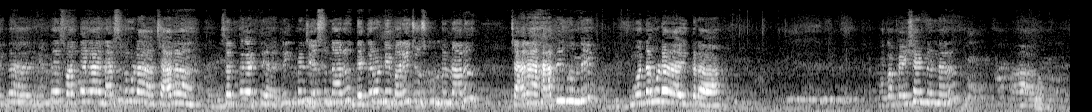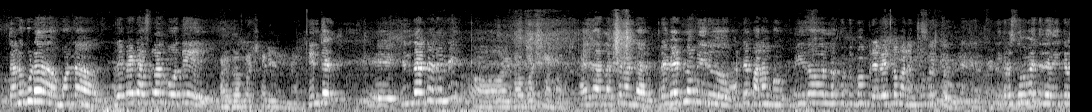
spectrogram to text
ఎంత ఎంత శ్రద్ధగా నర్సులు కూడా చాలా శ్రద్ధగా ట్రీట్మెంట్ చేస్తున్నారు. దగ్గరుండి మరీ చూసుకుంటున్నారు. చాలా హ్యాపీగా ఉంది. మొన్న కూడా ఇక్కడ ఒక పేషెంట్ ఉన్నారు. తను కూడా మొన్న ప్రైవేట్ హాస్పిటల్ పోతే ఎంత ఎంత అంటారండి? ఐదు ఆరు లక్షలు అంటారు. ప్రైవేట్లో మీరు అంటే మనం బీరో వాళ్ళ కుటుంబం ప్రైవేట్లో మనం చూపెట్లేదు ఇక్కడ స్తోమత లేదు. ఇక్కడ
